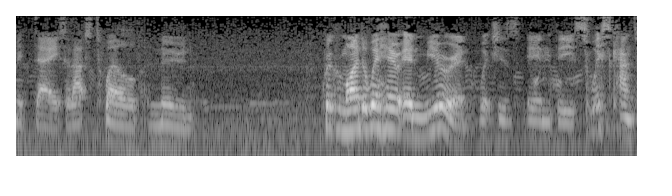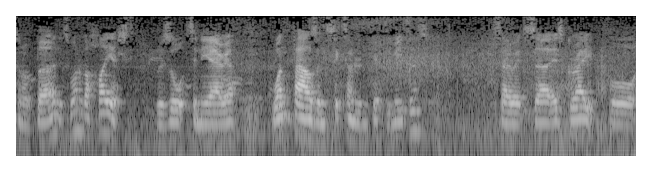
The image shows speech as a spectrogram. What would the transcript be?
midday, so that's 12 noon. Quick reminder, we're here in Mürren, which is in the Swiss canton of Bern. It's one of the highest resorts in the area, 1,650 metres. So it's, uh, it's great for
